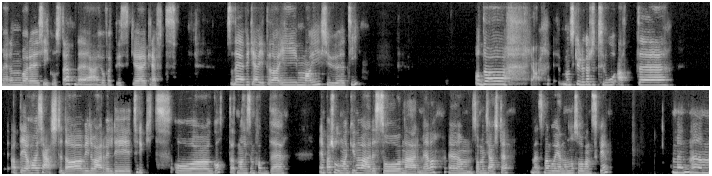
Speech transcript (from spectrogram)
mer enn bare kikhoste. Det er jo faktisk uh, kreft. Så det fikk jeg vite da i mai 2010. Og da Ja, man skulle kanskje tro at, uh, at det å ha kjæreste da ville være veldig trygt og godt. At man liksom hadde en person man kunne være så nær med da, um, som en kjæreste. Mens man går gjennom noe så vanskelig. Men um,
